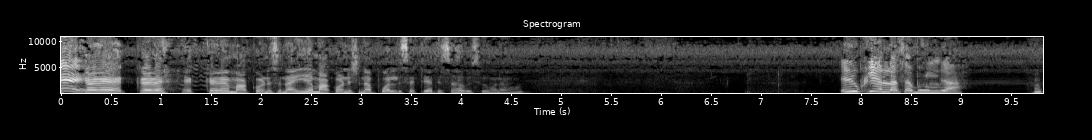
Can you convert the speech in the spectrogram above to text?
একেৰে একেৰে একেৰে মাকৰ নিচিনা ইয়ে মাকৰ নিচিনা পোৱালি দিছে এতিয়া দিছে বেছি সময় নহয় এইটো কি ওলাইছে ভূমিকা হুম?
